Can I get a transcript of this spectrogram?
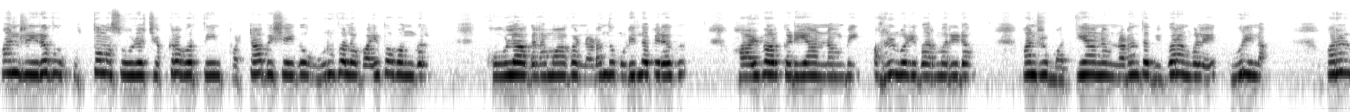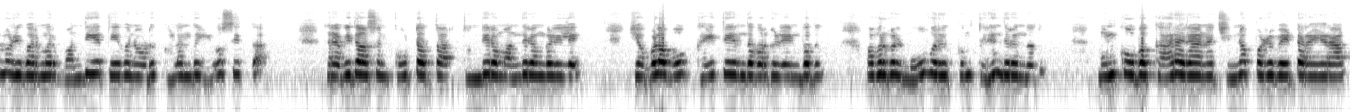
அன்று இரவு உத்தம சோழ சக்கரவர்த்தியின் பட்டாபிஷேக ஊர்வல வைபவங்கள் கோலாகலமாக நடந்து முடிந்த பிறகு ஆழ்வார்க்கடியான் நம்பி அருள்மொழிவர்மரிடம் அன்று மத்தியானம் நடந்த விவரங்களை கூறினார். அருள்மொழிவர்மர் வந்தியத்தேவனோடு கலந்து யோசித்தார். ரவிதாசன் கூட்டத்தார் தந்திர மந்திரங்களிலே எவ்வளவோ கை தேர்ந்தவர்கள் என்பது அவர்கள் மூவருக்கும் தெரிந்திருந்தது. முன்கோபக்காரரான சின்ன பழுவேட்டரையரால்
